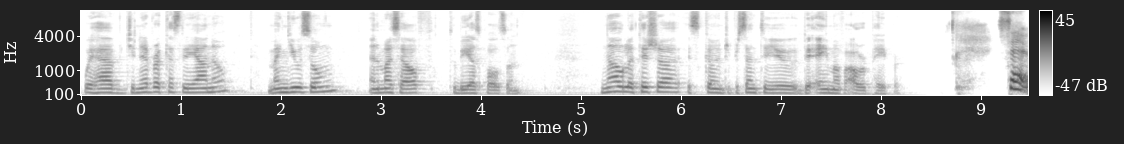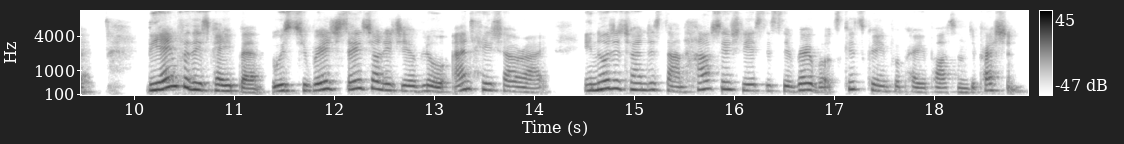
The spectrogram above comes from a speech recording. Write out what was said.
we have Ginevra Castellano, Mengyu Zhong, and myself, Tobiaz Paulsson. Now Laetitia is going to present to you the aim of our paper. So, the aim for this paper was to bridge sociology of law and HRI in order to understand how socially assisted robots could screen for peripartum depression.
